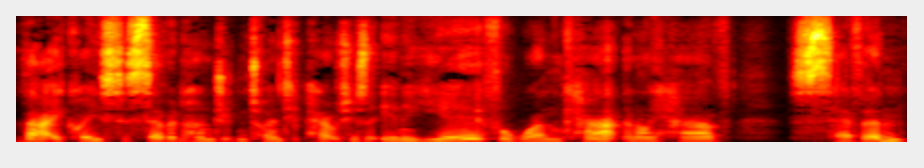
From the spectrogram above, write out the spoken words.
That equates to 720 pouches in a year for one cat, and I have seven.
